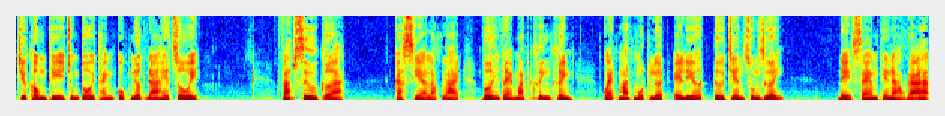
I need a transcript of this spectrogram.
chứ không thì chúng tôi thành cục nước đá hết rồi. Pháp sư cơ à? Cassia lặp lại với vẻ mặt khinh khỉnh, quét mắt một lượt Elliot từ trên xuống dưới. Để xem thế nào đã.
